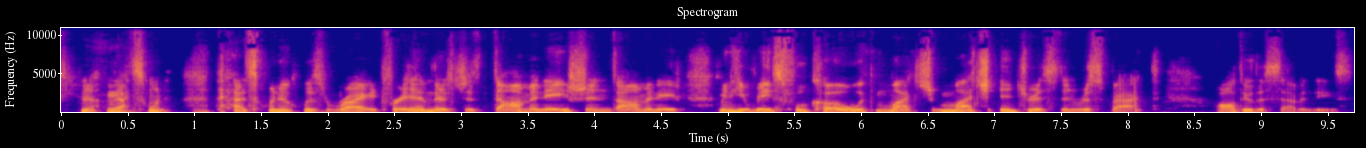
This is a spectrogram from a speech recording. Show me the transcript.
you know, hmm. that's when, that's when it was right. For him, there's just domination, domination. I mean, he reads Foucault with much, much interest and respect all through the seventies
